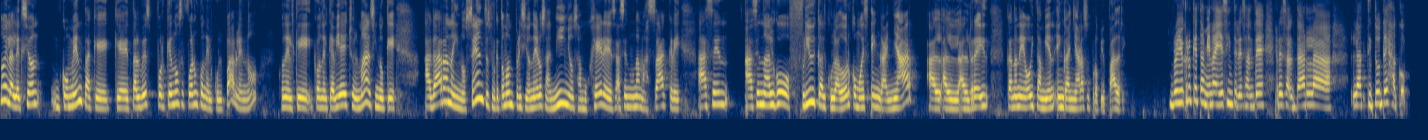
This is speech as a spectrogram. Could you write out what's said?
No, y la lección comenta que, que, tal vez por qué no se fueron con el culpable, ¿no? Con el, que, con el que había hecho el mal, sino que agarran a inocentes porque toman prisioneros a niños, a mujeres, hacen una masacre, hacen, hacen algo frío y calculador como es engañar al, rey cananeo y también engañar a su propio padre. Pero yo creo que también ahí es interesante resaltar la, la actitud de Jacob.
